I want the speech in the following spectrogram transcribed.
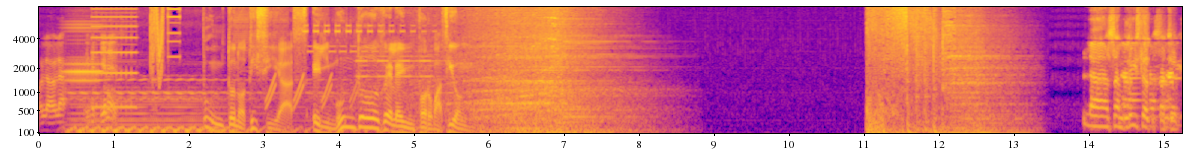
Hola, hola. ¿Y me tienes? Punto Noticias, el mundo de la información. La asambleísta de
